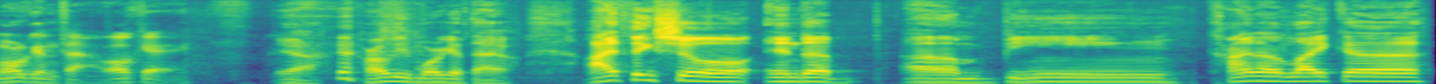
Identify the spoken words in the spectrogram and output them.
Morgenthau. Okay. Yeah, Karli Morgenthau. I think she'll end up um, being kind of like a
